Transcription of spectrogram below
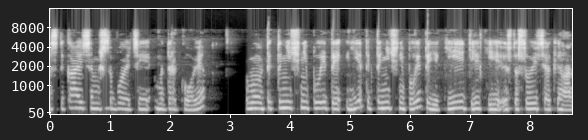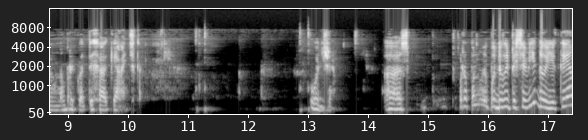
стикаються між собою ці материкові тектонічні плити, є тектонічні плити, які тільки стосуються океану, наприклад, Тихоокеанська. Отже, пропоную подивитися відео, яке,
